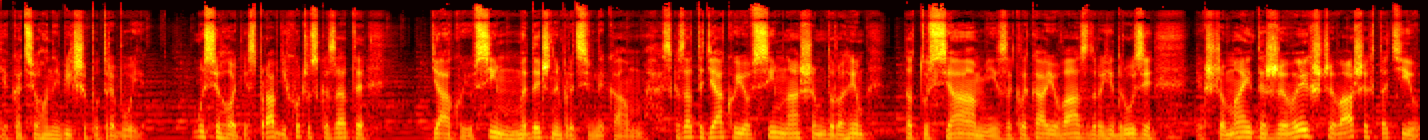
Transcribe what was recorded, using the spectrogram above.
яка цього найбільше потребує. Тому сьогодні справді хочу сказати дякую всім медичним працівникам, сказати дякую всім нашим дорогим татусям і закликаю вас, дорогі друзі, якщо маєте живих ще ваших татів,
